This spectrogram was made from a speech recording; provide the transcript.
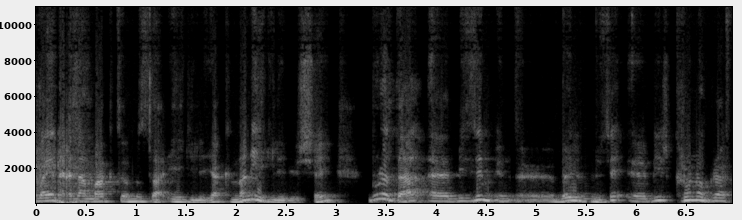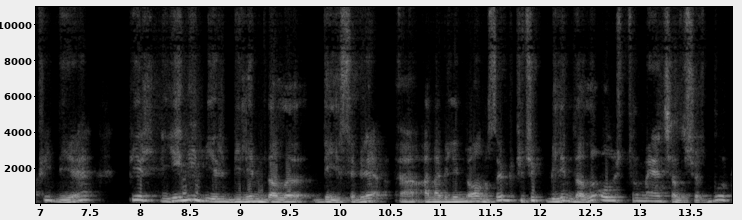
olaya nereden baktığımızla ilgili, yakından ilgili bir şey. Burada e, bizim e, bölümümüzde e, bir kronografi diye bir yeni bir bilim dalı değilse bile e, ana bilimde olmasa bir küçük bilim dalı oluşturmaya çalışıyoruz. Bu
